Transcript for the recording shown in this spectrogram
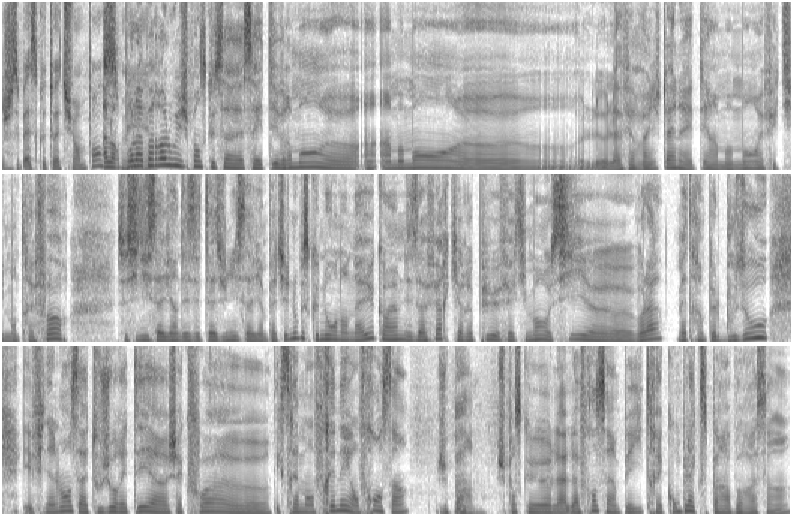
Je sais pas ce que toi tu en penses. Alors pour la parole, oui, je pense que ça, ça a été vraiment euh, un, un moment. euh, L'affaire Weinstein a été un moment effectivement très fort. Ceci dit, ça vient des États-Unis, ça vient pas de chez nous, parce que nous, on en a eu quand même des affaires qui auraient pu effectivement aussi, euh, voilà, mettre un peu le bouzou. Et finalement, ça a toujours été à chaque fois euh, extrêmement freiné en France. Hein, je parle. Je pense que la, la France est un pays très complexe par rapport à ça. hein.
